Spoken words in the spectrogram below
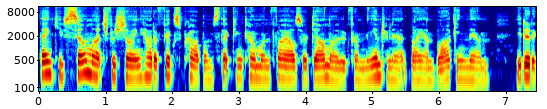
Thank you so much for showing how to fix problems that can come when files are downloaded from the internet by unblocking them. You did a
